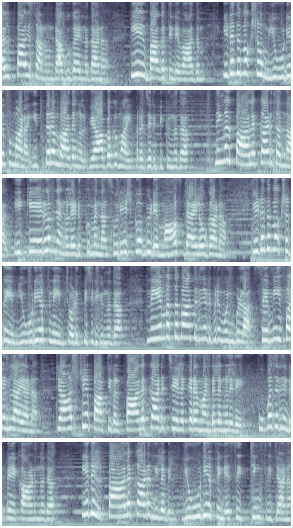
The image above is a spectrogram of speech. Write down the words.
അൽപായുസാണ് ഉണ്ടാകുക എന്നതാണ് ഈ വിഭാഗത്തിന്റെ വാദം. ഇടതുപക്ഷവും യു ഡി എഫുമാണ് ഇത്തരം വാദങ്ങൾ വ്യാപകമായി പ്രചരിപ്പിക്കുന്നത്. നിങ്ങൾ പാലക്കാട് തന്നാൽ ഈ കേരളം ഞങ്ങൾ എടുക്കുമെന്ന സുരേഷ് ഗോപിയുടെ മാസ് ഡയലോഗാണ് ഇടതുപക്ഷത്തെയും യു ഡി എഫിനെയും ചൊടിപ്പിച്ചിരിക്കുന്നത്. നിയമസഭാ തിരഞ്ഞെടുപ്പിന് മുൻപുള്ള സെമി ഫൈനലായാണ് രാഷ്ട്രീയ പാർട്ടികൾ പാലക്കാട് ചേലക്കര മണ്ഡലങ്ങളിലെ ഉപതെരഞ്ഞെടുപ്പിനെ കാണുന്നത്. ഇതിൽ പാലക്കാട് നിലവിൽ യു ഡി എഫിന്റെ സിറ്റിംഗ് സീറ്റാണ്.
